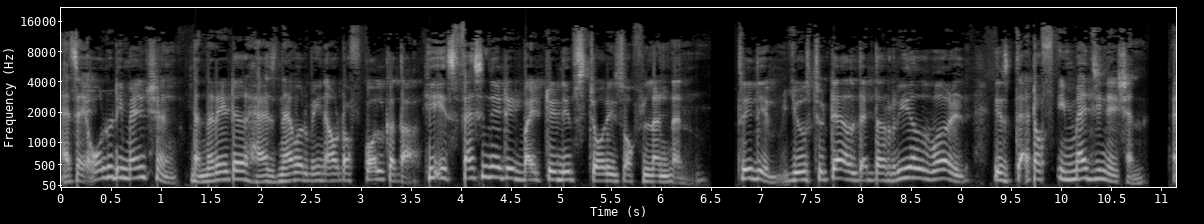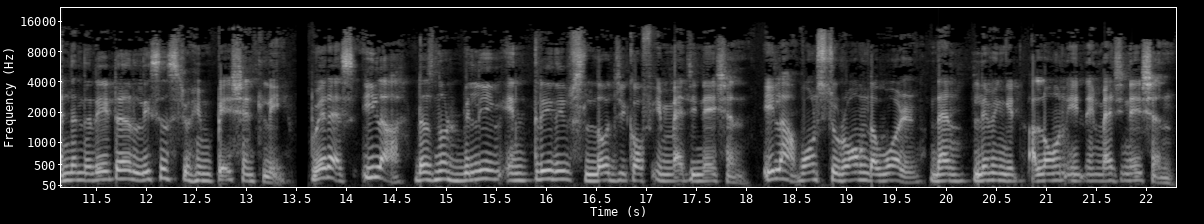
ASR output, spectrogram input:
As I already mentioned, the narrator has never been out of Kolkata. He is fascinated by Tridib's stories of London. Tridib used to tell that the real world is that of imagination and the narrator listens to him patiently. Whereas Ila does not believe in Tridib's logic of imagination. Ila wants to roam the world than living it alone in imagination.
